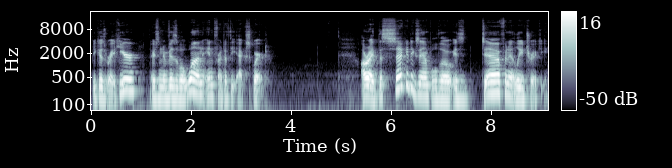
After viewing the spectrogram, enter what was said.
because right here there's an invisible 1 in front of the x squared. All right, the second example, though, is definitely tricky.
